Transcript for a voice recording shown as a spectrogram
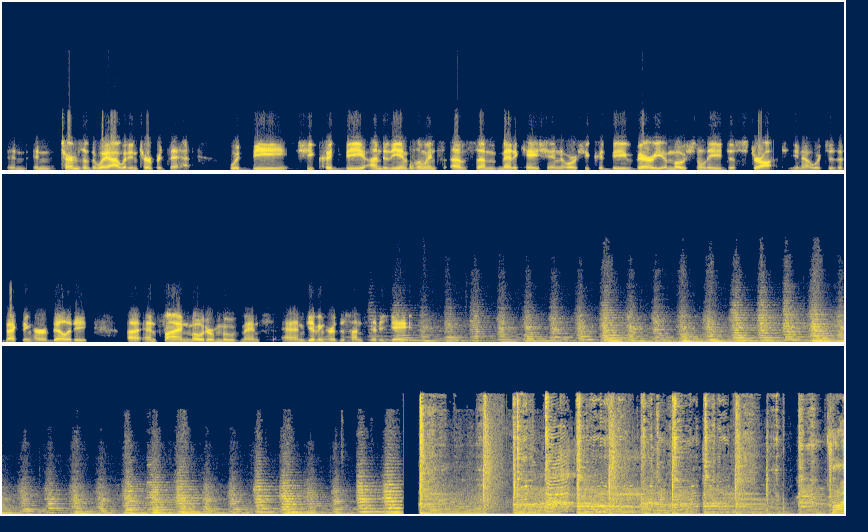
in in terms of the way I would interpret that would be she could be under the influence of some medication or she could be very emotionally distraught, you know, which is affecting her ability uh, and fine motor movements and giving her this unsteady gait.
